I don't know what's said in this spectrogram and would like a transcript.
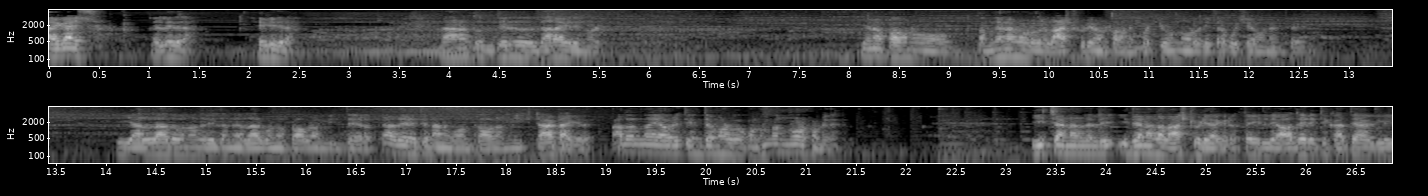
ಹಾಯ್ ಗಾಯ್ಸ್ ಎಲ್ಲಿದ್ದೀರಾ? ಹೇಗಿದ್ದೀರಾ? ನಾನಂತೂ ದಿಲ್ ದಾರ ಆಗಿದ್ದೀನಿ ನೋಡಿ. ಏನಪ್ಪ ಅವನು ತಮ್ಮದೇನ ನೋಡಿದ್ರೆ ಲಾಸ್ಟ್ ವಿಡಿಯೋ ಅಂತ ಅವನಿಗೆ ಬಟ್ ಇವ್ನು ನೋಡಿದ್ರೆ ಈ ಥರ ಖುಷಿ ಅವನು ಅಂತೇಳಿ ಈ ಎಲ್ಲದು ಒಂದೊಂದು ರೀಸನ್ ಎಲ್ಲರಿಗೂ ಪ್ರಾಬ್ಲಮ್ ಇದ್ದೇ ಇರುತ್ತೆ. ಅದೇ ರೀತಿ ನನಗೂ ಒಂದು ಪ್ರಾಬ್ಲಮ್ ಈಗ ಸ್ಟಾರ್ಟ್ ಆಗಿದೆ. ಅದನ್ನು ಯಾವ ರೀತಿ ಇಂತೆ ಮಾಡಬೇಕು ಅನ್ನೋದು ನಾನು ನೋಡ್ಕೊಂಡಿದ್ದೆ ಈ ಚಾನಲ್ನಲ್ಲಿ ಇದೇನಲ್ಲ ಲಾಸ್ಟ್ ವಿಡಿಯೋ ಆಗಿರುತ್ತೆ. ಇಲ್ಲಿ ಯಾವುದೇ ರೀತಿ ಕತೆ ಆಗಲಿ,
